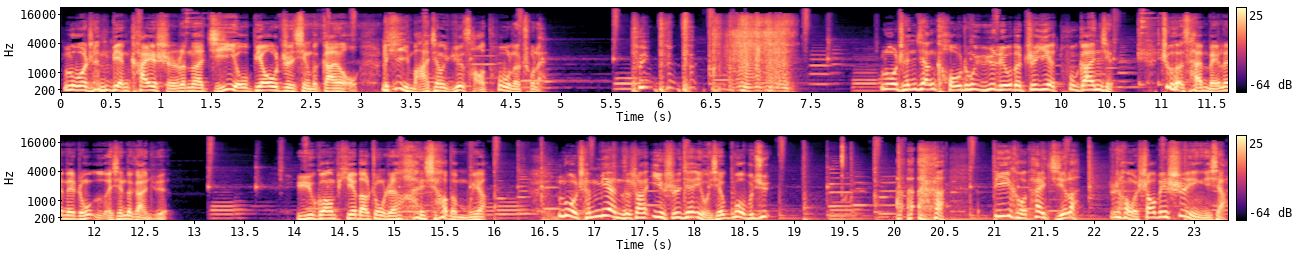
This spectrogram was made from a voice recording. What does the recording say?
洛尘便开始了那极有标志性的干呕，立马将鱼草吐了出来。呸呸呸！洛尘将口中余留的汁液吐干净，这才没了那种恶心的感觉。余光瞥到众人憨笑的模样，洛尘面子上一时间有些过不去。第一口太急了。让我稍微适应一下，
